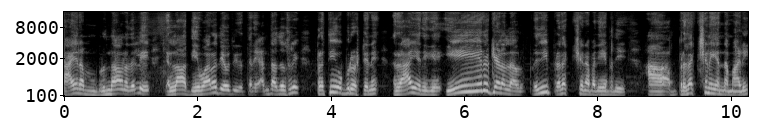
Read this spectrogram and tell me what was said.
ರಾಯರ ಬೃಂದಾವನದಲ್ಲಿ ಎಲ್ಲ ದೇವಾರ ದೇವತೆ ಇರ್ತಾರೆ ಅಂತ ದಸರಿ ಪ್ರತಿಯೊಬ್ಬರು ಅಷ್ಟೇ ರಾಯರಿಗೆ ಏನು ಕೇಳಲ್ಲ ಅವರು. ಪ್ರತಿ ಪ್ರದಕ್ಷಿಣೆ ಪದೇ ಪದೇ ಆ ಪ್ರದಕ್ಷಿಣೆಯನ್ನು ಮಾಡಿ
